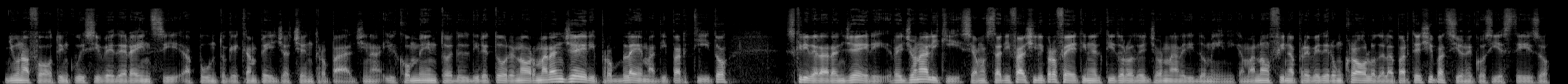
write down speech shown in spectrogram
di una foto in cui si vede Renzi appunto che campeggia a centro pagina. Il commento è del direttore Norma Rangeri, problema di partito. Scrive la Rangeri, regionali chi? Siamo stati facili profeti nel titolo del giornale di domenica, ma non fino a prevedere un crollo della partecipazione così esteso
